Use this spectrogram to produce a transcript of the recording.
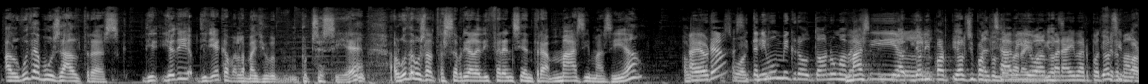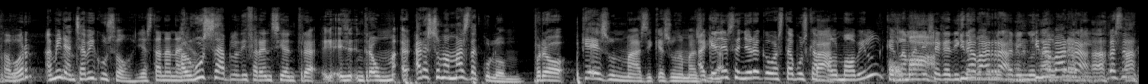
algú de vosaltres, jo diria, diria que la majoria, potser sí, eh? Algú de vosaltres sabria la diferència entre mas i masia? A veure, si aquí? tenim un micro autònom, a veure si jo- el, jo li porto- jo els hi porto el Xavi o en jo els- Baraibar pot jo fer-me el favor. Ah, mira, en Xavi Cussó, ja estan anant allà. Algú sap la diferència entre, entre un... Ara som a Mas de Colom, però què és un mas i què és una masia? Aquella senyora que ho està buscant Va. pel mòbil, que és la Home, mateixa que dic quina que no barra, ha vingut quina al barra. premi. Aquesta,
